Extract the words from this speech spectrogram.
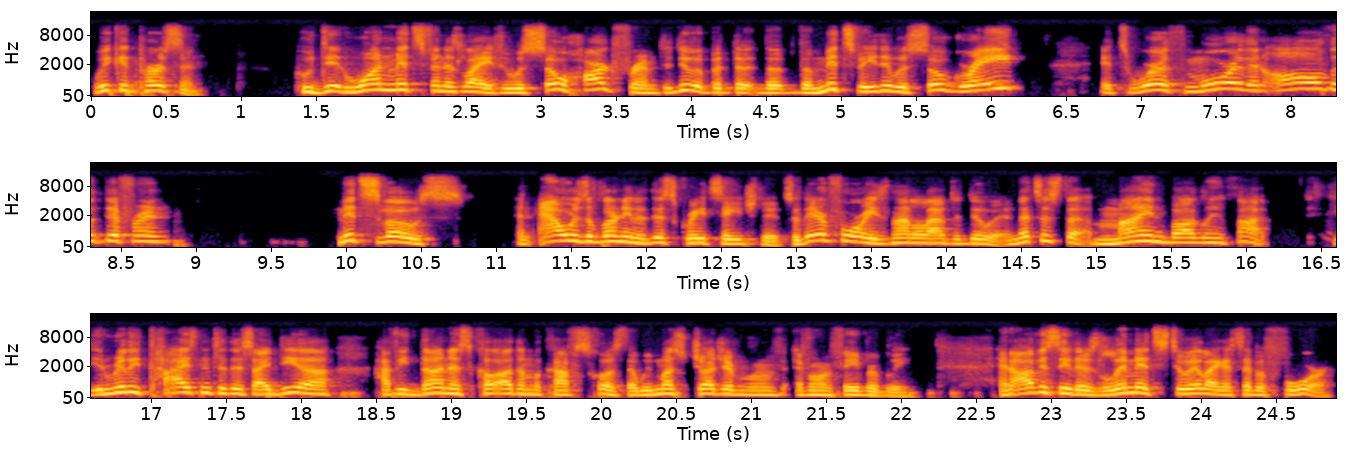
wicked person who did one mitzvah in his life, it was so hard for him to do it, but the, the, the mitzvah he did was so great, it's worth more than all the different mitzvos and hours of learning that this great sage did. So therefore, he's not allowed to do it. And that's just a mind-boggling thought. It really ties into this idea, have he done as kol adam that we must judge everyone, everyone favorably. And obviously there's limits to it, like I said before.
